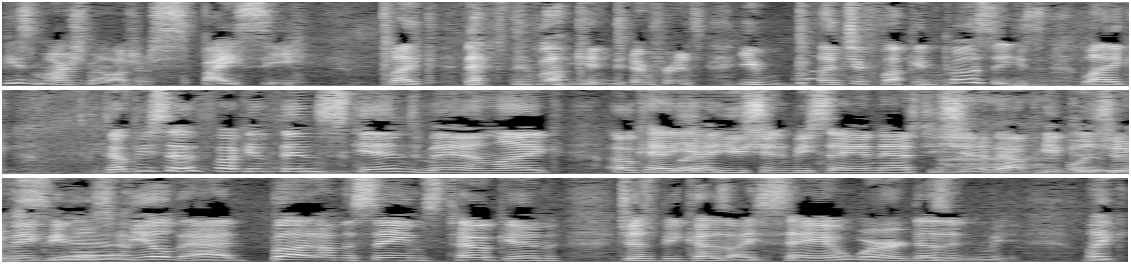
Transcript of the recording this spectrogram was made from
these marshmallows are spicy. Like that's the fucking difference. You bunch of fucking pussies. Like don't be so fucking thin skinned man. Like okay But- yeah you shouldn't be saying nasty shit about people. It shouldn't make people yeah. feel bad. But on the same token just because i say a word doesn't mean like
